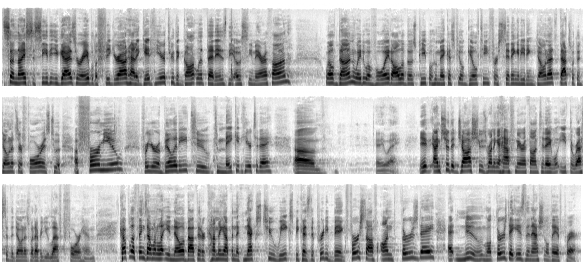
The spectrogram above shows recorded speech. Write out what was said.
It's so nice to see that you guys were able to figure out how to get here through the gauntlet that is the OC Marathon. Well done. Way to avoid all of those people who make us feel guilty for sitting and eating donuts. That's what the donuts are for, is to affirm you for your ability to, to make it here today. Um, anyway, it, I'm sure that Josh, who's running a half marathon today, will eat the rest of the donuts, whatever you left for him couple of things I want to let you know about that are coming up in the next two weeks because they're pretty big. First off, on Thursday at noon, well, Thursday is the National Day of Prayer.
